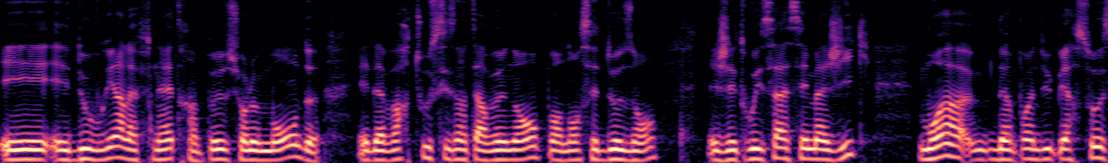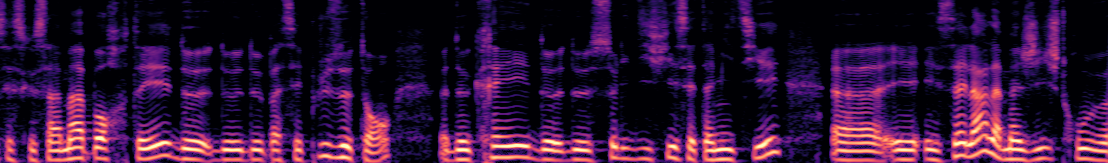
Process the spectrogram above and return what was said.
et, d'ouvrir la fenêtre un peu sur le monde et d'avoir tous ces intervenants pendant ces deux ans. Et j'ai trouvé ça assez magique. Moi, d'un point de vue perso, c'est ce que ça m'a apporté de, de, passer plus de temps, de créer, de, de solidifier cette amitié. et, et c'est là la magie, je trouve.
